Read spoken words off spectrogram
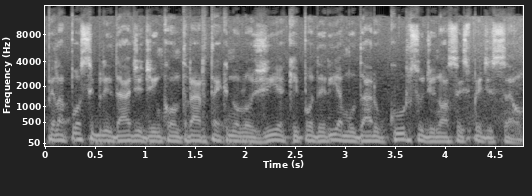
pela possibilidade de encontrar tecnologia que poderia mudar o curso de nossa expedição.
